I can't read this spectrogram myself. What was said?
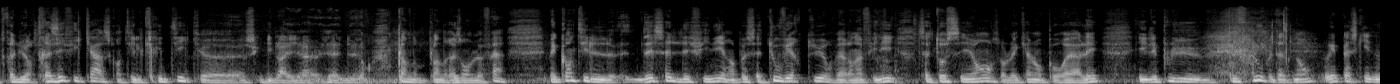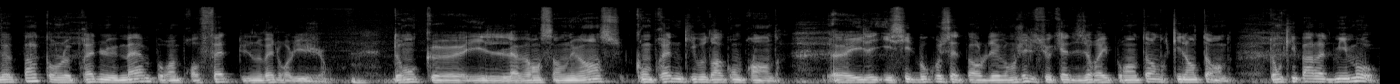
très, dur, très efficace quand il critique euh, ce qu'il a. Plein de, plein de raisons de le faire. Mais quand il essaie de définir un peu cette ouverture vers l'infini, cet océan sur lequel on pourrait aller, il est plus, flou peut-être, non? Oui, parce qu'il ne veut pas qu'on le prenne lui-même pour un prophète d'une nouvelle religion. Donc, euh, il avance en nuance, comprenne qui voudra comprendre. Euh, il, cite beaucoup cette parole d'évangile, ceux qui a des oreilles pour entendre, qu'il entende. Donc, il parle à demi-mot.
